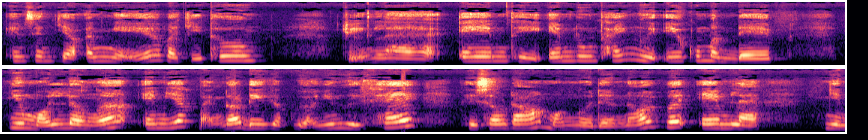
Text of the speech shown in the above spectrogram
Em xin chào anh Nghĩa và chị Thương. Chuyện là em thì em luôn thấy người yêu của mình đẹp, nhưng mỗi lần á em dắt bạn đó đi gặp gỡ những người khác thì sau đó mọi người đều nói với em là nhìn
